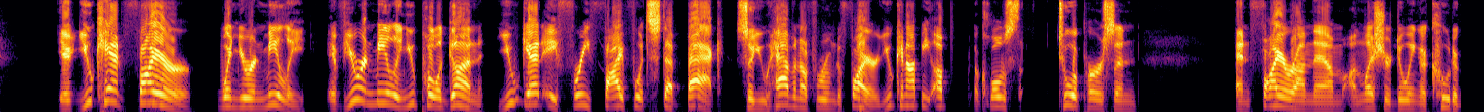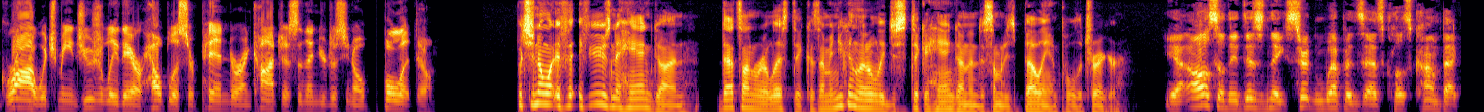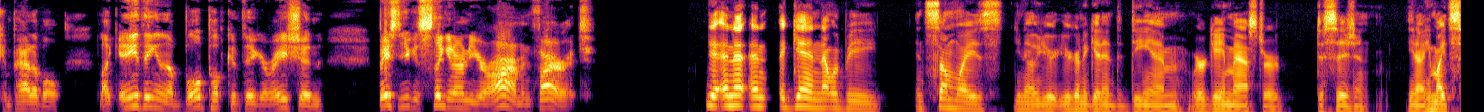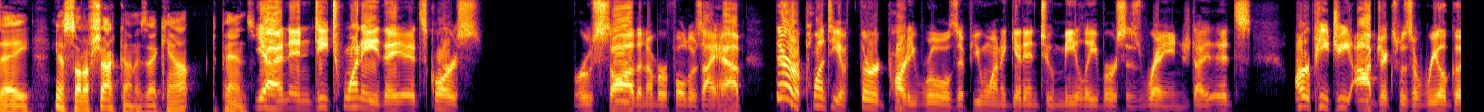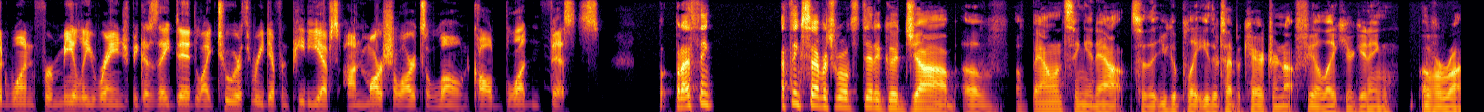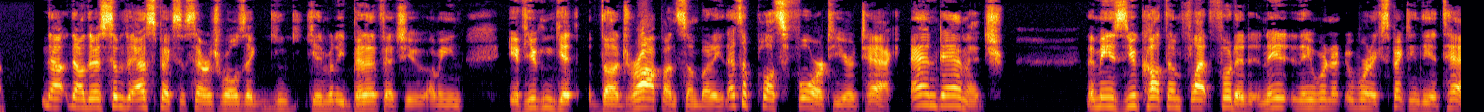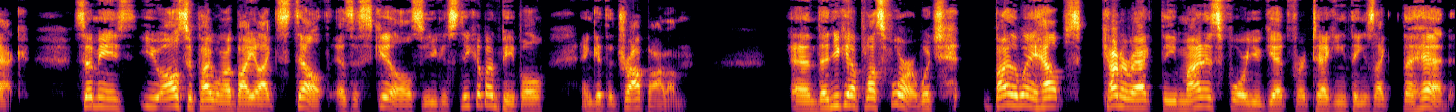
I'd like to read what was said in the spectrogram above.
you can't fire when you're in melee. If you're in melee and you pull a gun, you get a free five foot step back, so you have enough room to fire. You cannot be up uh, close to a person and fire on them unless you're doing a coup de grace, which means usually they are helpless or pinned or unconscious, and then you're just, you know, bullet them. But you know what? If if you're using a handgun, that's unrealistic because I mean you can literally just stick a handgun into somebody's belly and pull the trigger. Yeah. Also, they designate certain weapons as close combat compatible. Like anything in a bullpup configuration, basically you can sling it under your arm and fire it. Yeah, and and again, that would be in some ways, you know, you're you're going to get into DM or game master decision. You know, he might say, you know, sawed off shotgun. Does that count? Depends. Yeah, and in D20, they it's of course Bruce saw the number of folders I have. There are plenty of third-party rules if you want to get into melee versus ranged. It's RPG Objects was a real good one for melee range because they did like two or three different PDFs on martial arts alone called Blood and Fists. But, but I think I think Savage Worlds did a good job of of balancing it out so that you could play either type of character and not feel like you're getting overrun. Now, now there's some aspects of Savage Worlds that can, can really benefit you. I mean, if you can get the drop on somebody, that's a plus four to your attack and damage. That means you caught them flat-footed and they they weren't weren't expecting the attack. So it means you also probably want to buy like stealth as a skill, so you can sneak up on people and get the drop on them. And then you get a plus four, which, by the way, helps counteract the minus four you get for attacking things like the head.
